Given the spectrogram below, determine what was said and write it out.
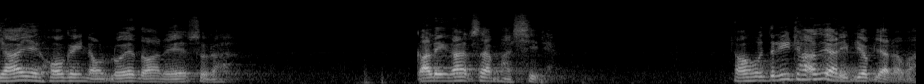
ရားရဲ့ဟောကိန်းတောင်လွဲသွားတယ်ဆိုတာကာလင်္ဂစပ်မှာရှိတယ်ဟောဟိုတတိထားစရာတွေပြောပြတာပါ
